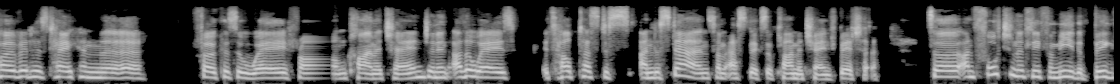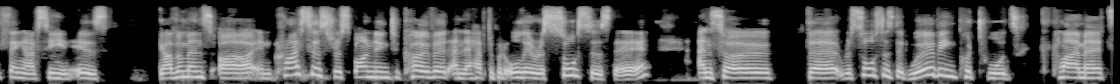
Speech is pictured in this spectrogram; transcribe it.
COVID has taken the focus away from climate change. And in other ways, it's helped us to understand some aspects of climate change better. So unfortunately for me, the big thing I've seen is governments are in crisis responding to COVID and they have to put all their resources there. And so the resources that were being put towards climate,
